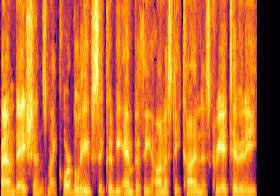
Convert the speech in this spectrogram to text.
foundations my core beliefs. It could be empathy honesty kindness creativity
